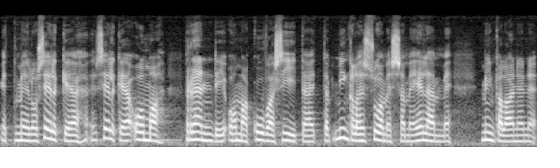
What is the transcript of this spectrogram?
Että meillä on selkeä, selkeä oma brändi, oma kuva siitä, että minkälaisessa Suomessa me elämme, minkälainen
